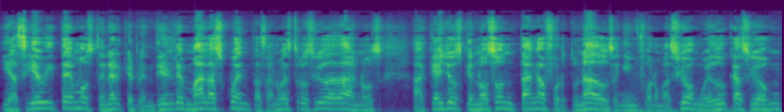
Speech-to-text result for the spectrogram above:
y así evitemos tener que rendirle malas cuentas a nuestros ciudadanos, aquellos que no son tan afortunados en información o educación,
